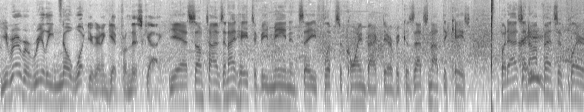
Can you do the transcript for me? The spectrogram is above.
you never really know what you're going to get from this guy. Yeah, sometimes, and I'd hate to be mean and say he flips a coin back there because that's not the case. But as an offensive player,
